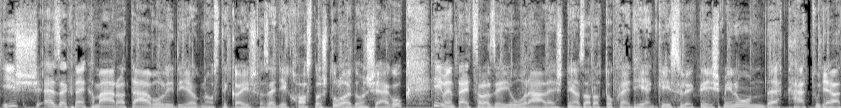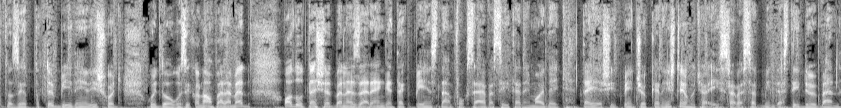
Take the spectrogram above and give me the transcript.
is, ezeknek már a távoli diagnosztika is az egyik hasznos tulajdonságuk. Évente egyszer azért jó rálesni az adatokra egy ilyen készüléknél is minimum, de hát ugye hát azért a többinél is, hogy, hogy dolgozik a napelemed. Adott esetben ezzel rengeteg pénzt nem fogsz elveszíteni majd egy teljesítménycsökkenésnél, hogyha észreveszed mindezt időben.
